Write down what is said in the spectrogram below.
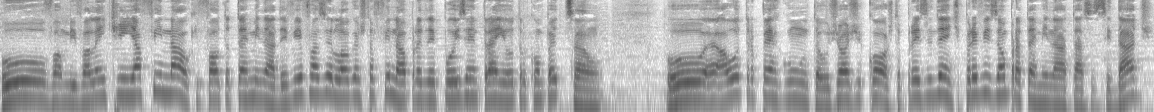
o Valmir Valentim e a final que falta terminar, devia fazer logo esta final para depois entrar em outra competição. O, a outra pergunta, o Jorge Costa, presidente, previsão para terminar a Taça Cidade?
